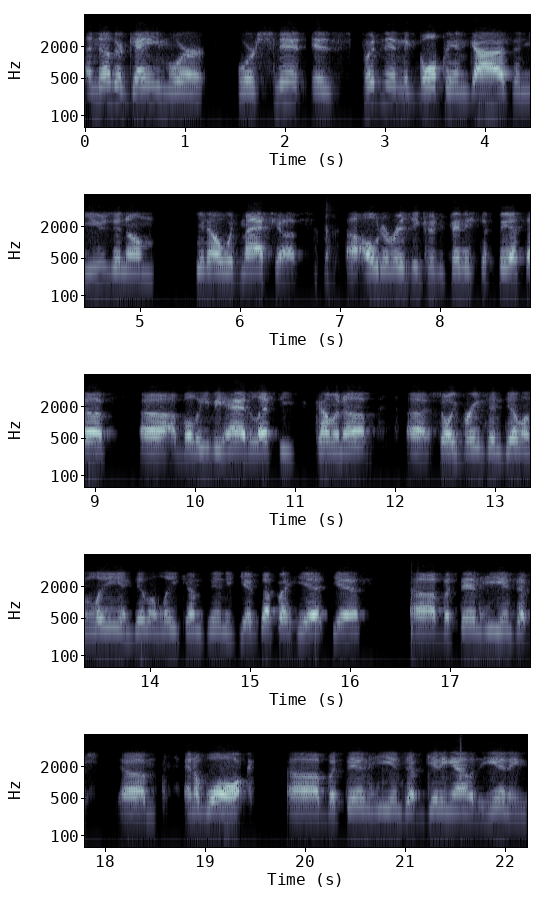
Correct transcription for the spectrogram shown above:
another game where where Snit is putting in the bullpen guys and using them, you know, with matchups. Uh, Odorizzi couldn't finish the fifth up. Uh, I believe he had lefties coming up, uh, so he brings in Dylan Lee, and Dylan Lee comes in. He gives up a hit, yes, uh, but then he ends up um, and a walk, but then he ends up getting out of the inning,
